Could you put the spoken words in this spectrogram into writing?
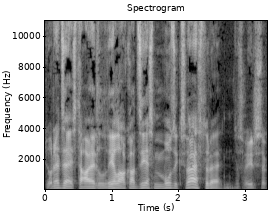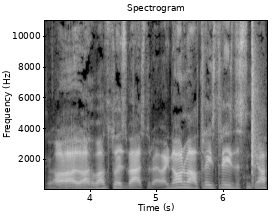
tu redzēsi, tā ir lielākā dziesma mūzikas vēsturē. Tas vīrs saka, ah, vats tu esi vēsturē, vajag normāli 3,30. Ja?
